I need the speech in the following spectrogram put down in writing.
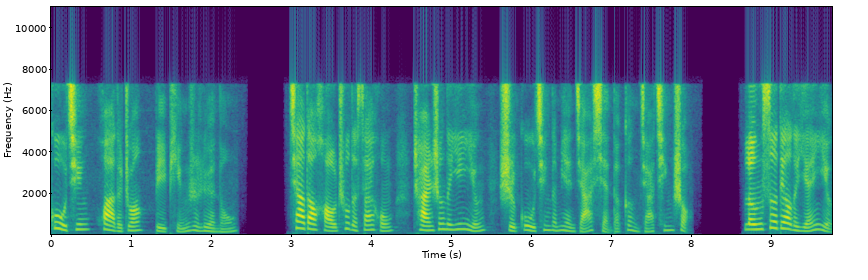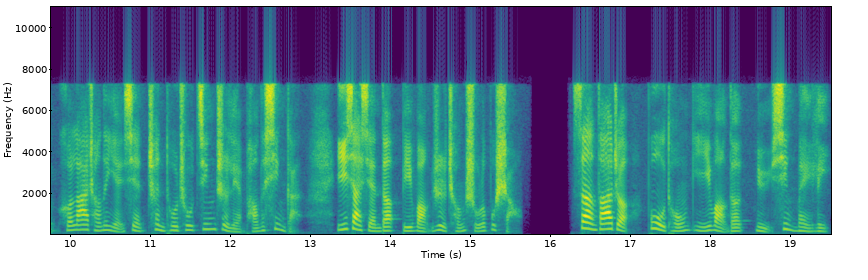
顾青化的妆比平日略浓，恰到好处的腮红产生的阴影使顾青的面颊显得更加清瘦。冷色调的眼影和拉长的眼线衬托出精致脸庞的性感，一下显得比往日成熟了不少，散发着不同以往的女性魅力。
